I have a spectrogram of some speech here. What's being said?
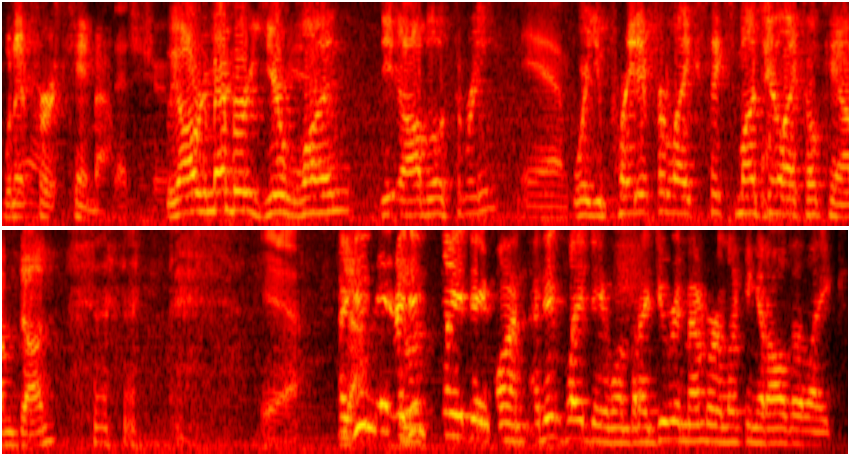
when yeah, it first came out. That's true. We all remember year yeah. one, Diablo three. Yeah. Where you played it for like six months, you're like, okay, I'm done. yeah. I yeah. didn't. I didn't play day one. I didn't play day one, but I do remember looking at all the like,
